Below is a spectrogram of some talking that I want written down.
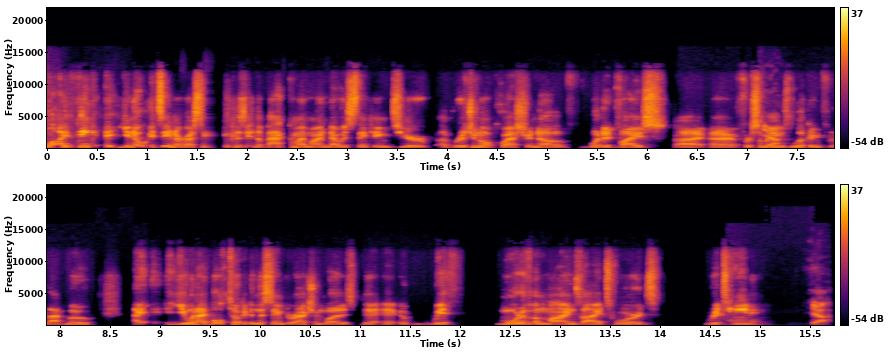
Well, I think, eh, you know, it's interesting because in the back of my mind, I was thinking to your original question of what advice uh, uh, for somebody yeah. who's looking for that move. I, you and I both took it in the same direction was uh, with more of a mind's eye towards retaining. Yeah.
